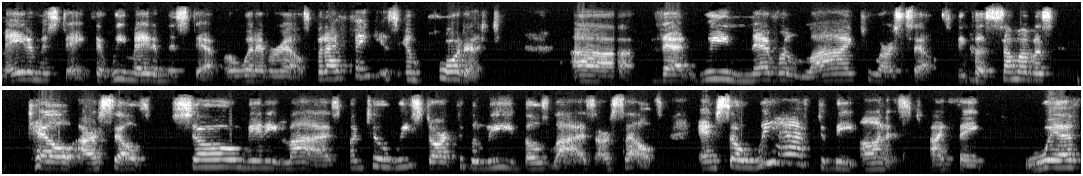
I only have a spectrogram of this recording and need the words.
made a mistake, that we made a misstep, or whatever else. But I think it's important uh, that we never lie to ourselves because some of us tell ourselves so many lies until we start to believe those lies ourselves. And so we have to be honest, I think, with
